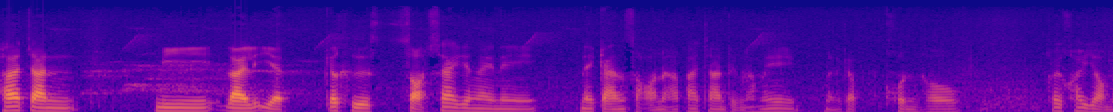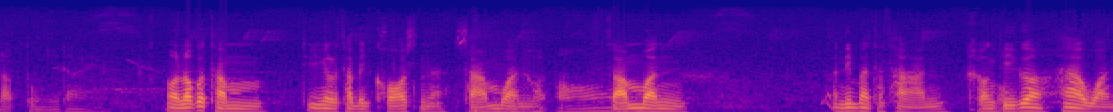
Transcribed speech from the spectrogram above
พระอาจารย์มีรายละเอียดก็คือสอดแทรกยังไงในในการสอนนะครับพระอาจารย์ถึงทำให้เหมือนกับคนเขาค่อยๆยอมรับตรงนี้ได้อ๋อเราก็ทำ ที่จริงเราทำเป็นคอร์สนะสามวันอ๋อสามวัน อันนี้มาตรฐานครับบางทีผมก็ห้าวัน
